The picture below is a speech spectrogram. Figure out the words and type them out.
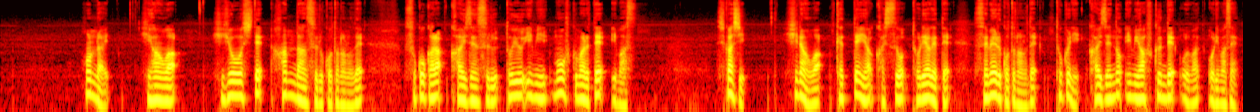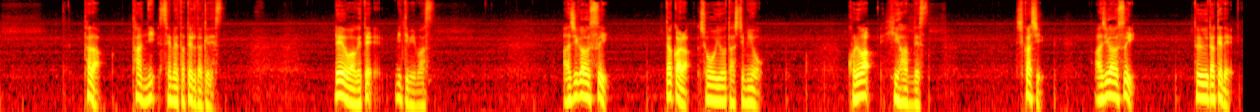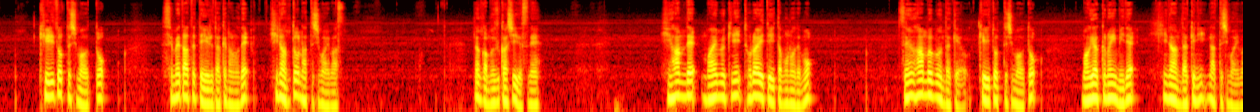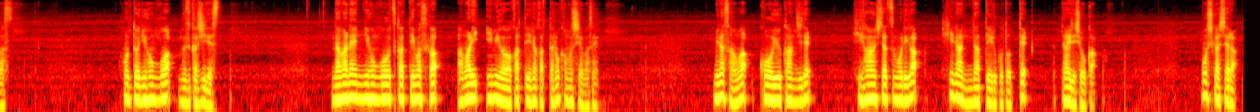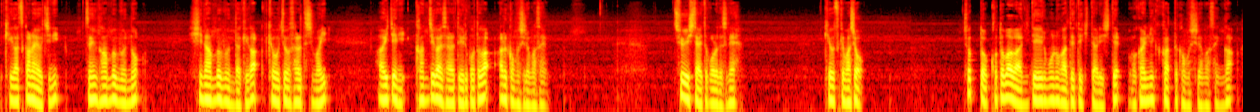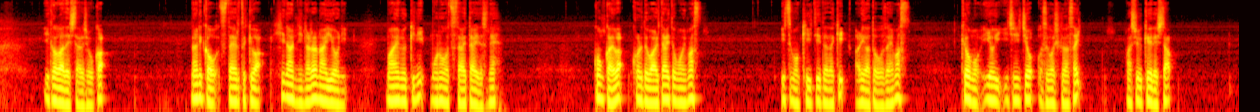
本来批判は批評して判断することなのでそこから改善するという意味も含まれています。しかし非難は欠点や過失を取り上げて責めることなので特に改善の意味は含んでおりません。ただ単に責め立てるだけです。例を挙げて見てみます。味が薄い。だから醤油を足してみよう。これは批判です。しかし味が薄い。というだけで切り取ってしまうと責め立てているだけなので非難となってしまいます。なんか難しいですね。批判で前向きに捉えていたものでも前半部分だけを切り取ってしまうと真逆の意味で非難だけになってしまいます。本当日本語は難しいです。長年日本語を使っていますが、あまり意味が分かっていなかったのかもしれません。皆さんはこういう感じで批判したつもりが非難になっていることってないでしょうかもしかしたら気がつかないうちに前半部分の非難部分だけが強調されてしまい相手に勘違いされていることがあるかもしれません。注意したいところですね。気をつけましょう。ちょっと言葉が似ているものが出てきたりして分かりにくかったかもしれませんが、いかがでしたでしょうか？何かを伝えるときは非難にならないように前向きにものを伝えたいですね。今回はこれで終わりたいと思います。いつも聞いていただきありがとうございます。今日も良い一日をお過ごしください。マシュウケイでした。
